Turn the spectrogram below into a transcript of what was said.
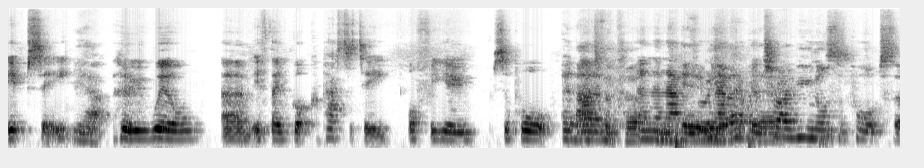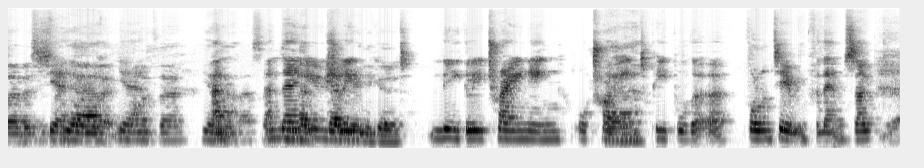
IPSEA Yeah, who will, um, if they've got capacity, offer you support an um, advocate and in an the advocate. hearing. Yeah, they have a tribunal support service. is Yeah. what they call it, Yeah. One of the Yeah, their and they're they're, usually really good. legally training or trained Yeah. people that are volunteering for them. So Yeah.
